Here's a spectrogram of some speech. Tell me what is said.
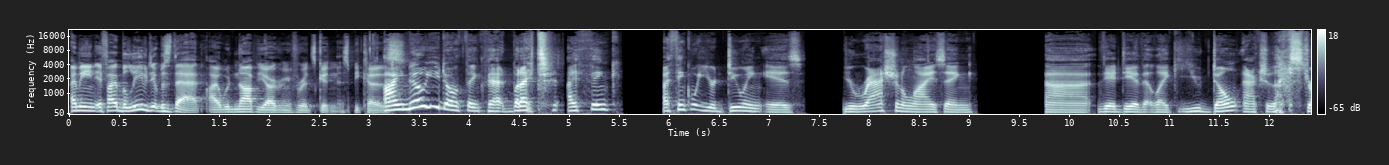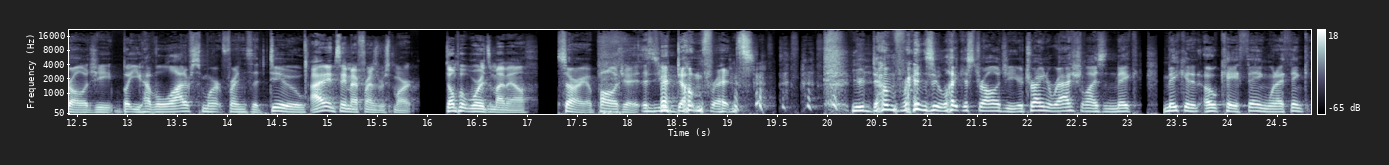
I mean, if I believed it was that, I would not be arguing for its goodness because I know you don't think that, but I, t- I think I think what you're doing is you're rationalizing uh, the idea that like you don't actually like astrology, but you have a lot of smart friends that do. I didn't say my friends were smart. Don't put words in my mouth. Sorry, apologize. It's your dumb friends. your dumb friends who like astrology. You're trying to rationalize and make make it an okay thing when I think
